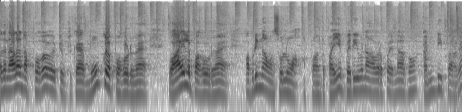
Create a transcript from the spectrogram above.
அதனால நான் புகை விட்டுட்டு இருக்கேன். மூக்கில் புகை விடுவேன் வாயில் புகை விடுவேன் அப்படின்னு அவன் சொல்லுவான். அப்போ அந்த பையன் பெரியவனா ஆகிறப்ப என்ன ஆகும் கண்டிப்பாக.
